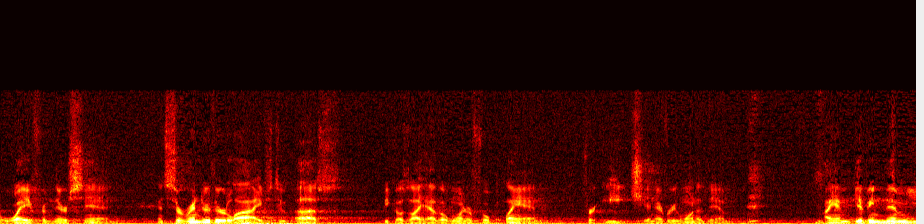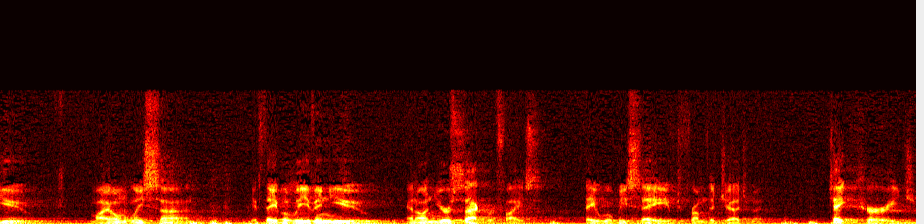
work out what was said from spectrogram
away from their sin and surrender their lives to us because I have a wonderful plan for each and every one of them. I am giving them you, my only son. If they believe in you and on your sacrifice, they will be saved from the judgment. Take courage.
